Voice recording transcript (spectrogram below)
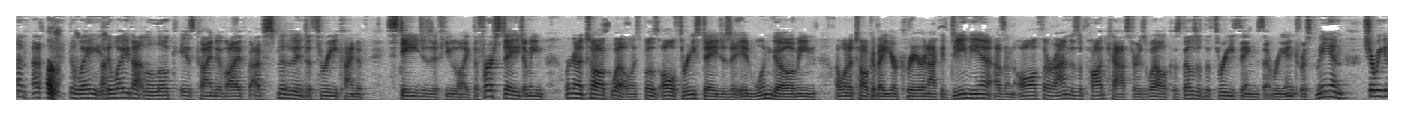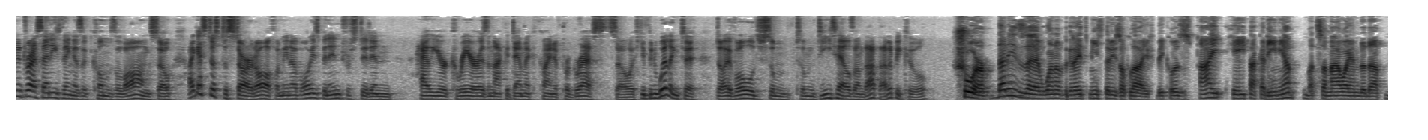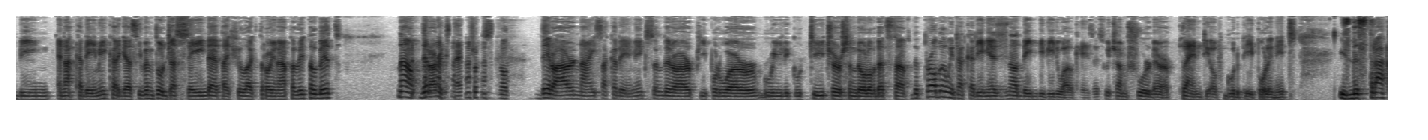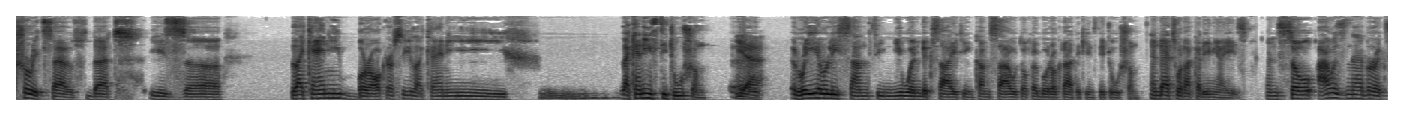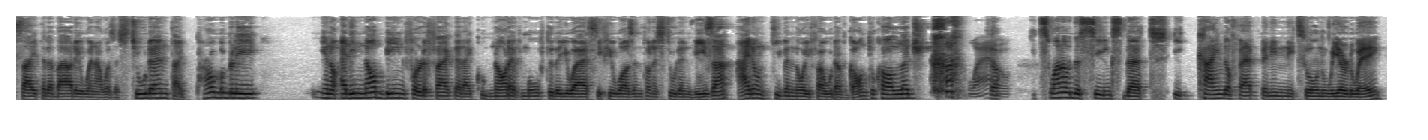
Oh. the way the way that'll look is kind of I've I've split it into three kind of stages, if you like. The first stage, I mean, we're going to talk. Well, I suppose all three stages in one go. I mean, I want to talk about your career in academia as an author and as a podcaster as well, because those are the three things that really interest me. And sure, we can address anything as it comes along. So I guess just to start off, I mean, I've always been interested in how your career as an academic kind of progressed. So if you've been willing to divulge some some details on that, that'd be cool. Sure, that is uh, one of the great mysteries of life because I hate academia, but somehow I ended up being an academic. I guess even though just saying that, I feel like throwing up a little bit. Now there are exceptions. There are nice academics and there are people who are really good teachers and all of that stuff. The problem with academia is not the individual cases, which I'm sure there are plenty of good people in it. Is the structure itself that is uh, like any bureaucracy, like any like any institution. Uh, yeah. Uh, rarely something new and exciting comes out of a bureaucratic institution, and that's what academia is. And so I was never excited about it when I was a student. I probably, you know, had it not been for the fact that I could not have moved to the US if it wasn't on a student visa, I don't even know if I would have gone to college. wow. So it's one of the things that it kind of happened in its own weird way.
